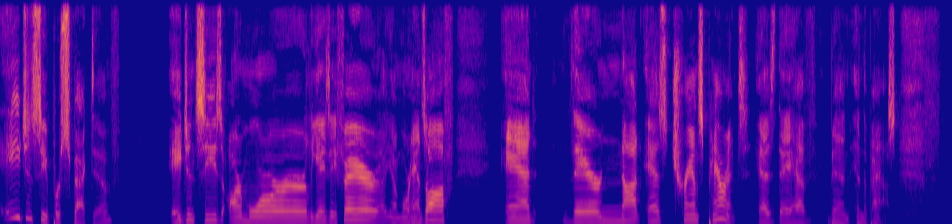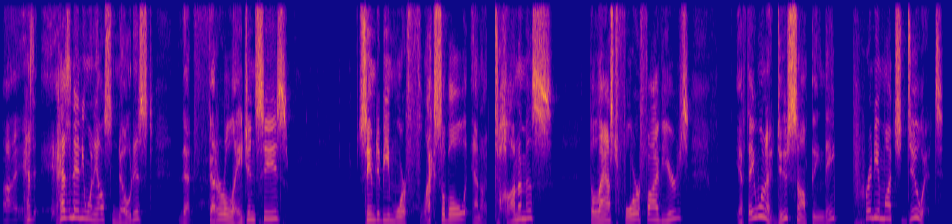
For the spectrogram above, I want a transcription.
agency perspective, agencies are more laissez-faire, you know, more hands-off, and they're not as transparent as they have been in the past. Uh, has hasn't anyone else noticed that federal agencies seem to be more flexible and autonomous the last four or five years? if they want to do something, they pretty much do it.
